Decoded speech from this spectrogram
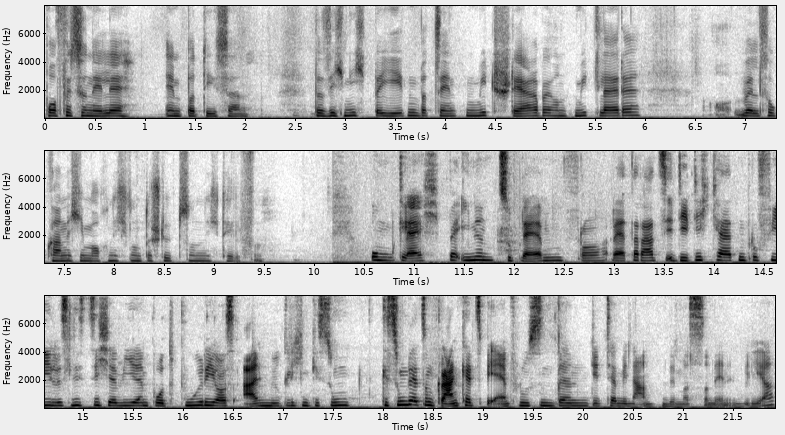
professionelle Empathie sein, dass ich nicht bei jedem Patienten mitsterbe und mitleide, weil so kann ich ihm auch nicht unterstützen und nicht helfen. Um gleich bei Ihnen zu bleiben, Frau Reiteratz, Ihr Tätigkeitenprofil, es liest sich ja wie ein Potpourri aus allen möglichen Gesund gesundheits- und krankheitsbeeinflussenden Determinanten, wenn man es so nennen will. Ja?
